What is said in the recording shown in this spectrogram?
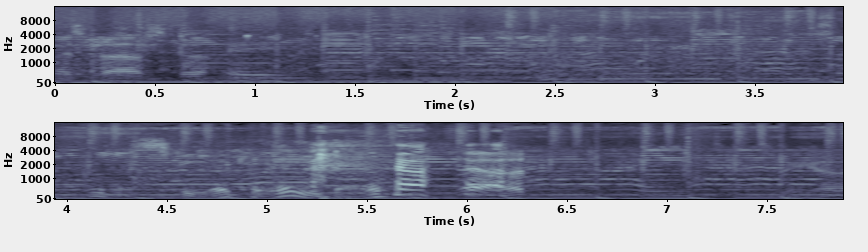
Nice pass, but Hey. Look at speed. Okay, there you go. yeah, that, there you go.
